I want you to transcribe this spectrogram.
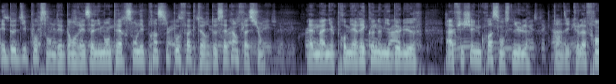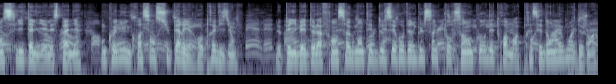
et de 10% des denrées alimentaires sont les principaux facteurs de cette inflation. L'Allemagne, première économie de l'UE, a affiché une croissance nulle, tandis que la France, l'Italie et l'Espagne ont connu une croissance supérieure aux prévisions. Le PIB de la France a augmenté de 0,5% au cours des trois mois précédant le mois de juin.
